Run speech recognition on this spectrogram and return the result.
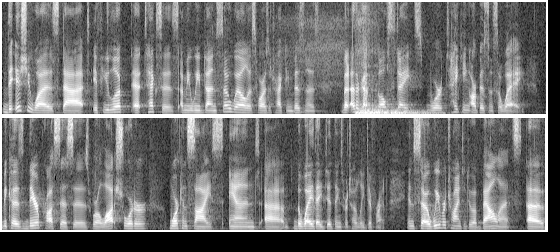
The issue was that if you looked at Texas, I mean, we've done so well as far as attracting business, but other Gulf states were taking our business away because their processes were a lot shorter, more concise, and uh, the way they did things were totally different. And so we were trying to do a balance of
